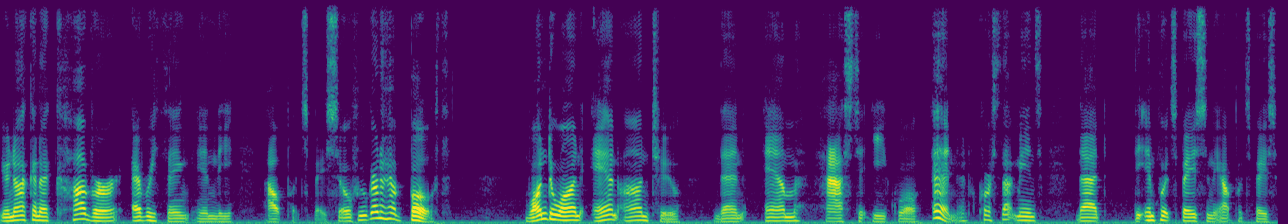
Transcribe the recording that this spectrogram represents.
you're not going to cover everything in the output space. So if we're going to have both one-to-one -one and onto, then m has to equal n. And of course, that means that the input space and the output space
